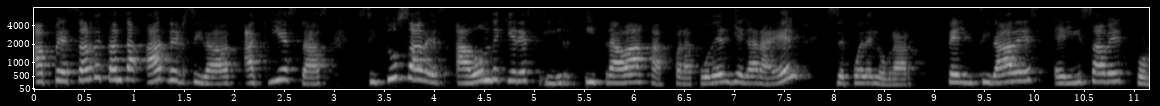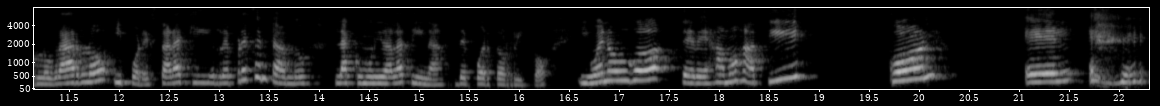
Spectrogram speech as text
a pesar de tanta adversidad, aquí estás. Si tú sabes a dónde quieres ir y trabajas para poder llegar a él, se puede lograr. Felicidades, Elizabeth, por lograrlo y por estar aquí representando la comunidad latina de Puerto Rico. Y bueno, Hugo, te dejamos a ti con el,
